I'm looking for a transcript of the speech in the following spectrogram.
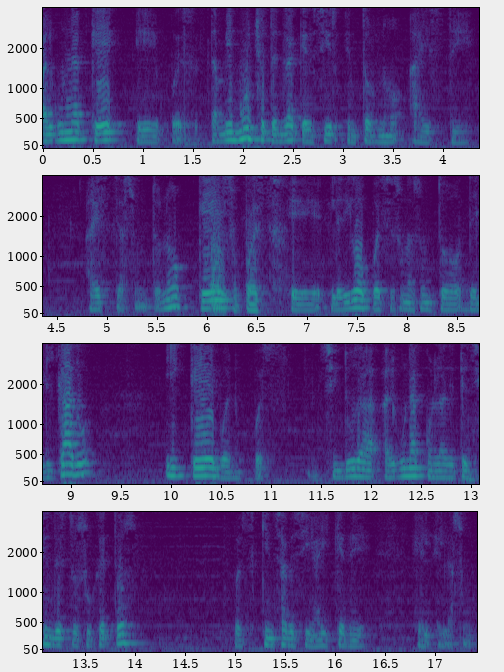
alguna que eh, pues también mucho tendrá que decir en torno a este a este asunto, ¿no? Que Por supuesto. Eh, le digo, pues es un asunto delicado y que bueno, pues sin duda alguna con la detención de estos sujetos, pues quién sabe si ahí quede el asunto.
